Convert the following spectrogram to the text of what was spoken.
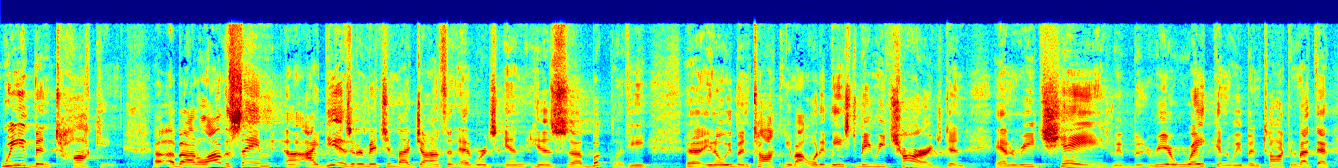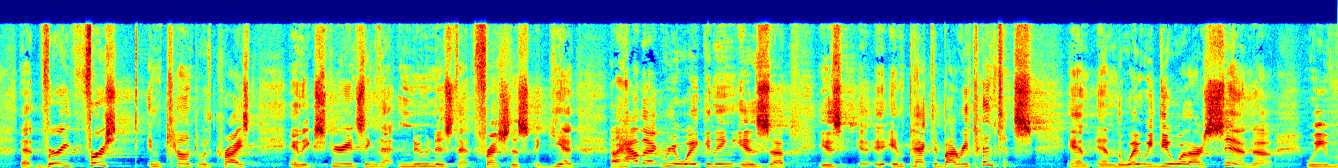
we've been talking uh, about a lot of the same uh, ideas that are mentioned by Jonathan Edwards in his uh, booklet. He, uh, you know, we've been talking about what it means to be recharged and, and rechanged. We've been reawakened. We've been talking about that, that very first encounter with Christ and experiencing that newness, that freshness again. Uh, how that reawakening is, uh, is impacted by repentance and, and the way we deal with our sin. we've,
